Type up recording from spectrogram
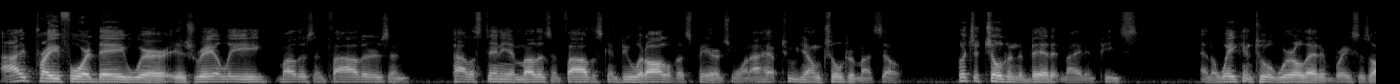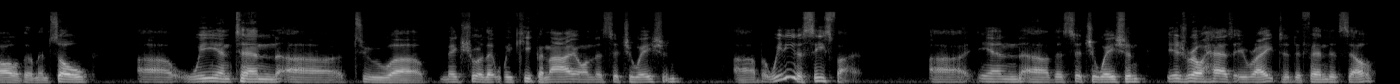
I pray for a day where Israeli mothers and fathers and Palestinian mothers and fathers can do what all of us parents want. I have two young children myself. Put your children to bed at night in peace and awaken to a world that embraces all of them. And so uh, we intend uh, to uh, make sure that we keep an eye on this situation, uh, but we need a ceasefire uh, in uh, this situation. Israel has a right to defend itself.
